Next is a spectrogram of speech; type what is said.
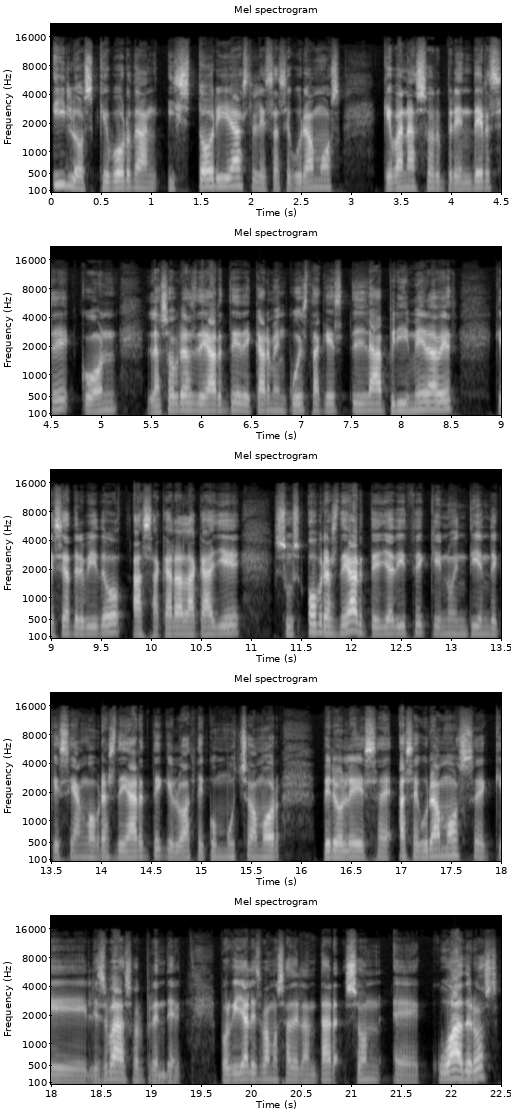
hilos que bordan historias. Les aseguramos que van a sorprenderse con las obras de arte de Carmen Cuesta, que es la primera vez que se ha atrevido a sacar a la calle sus obras de arte. Ella dice que no entiende que sean obras de arte, que lo hace con mucho amor, pero les eh, aseguramos eh, que les va a sorprender, porque ya les vamos a adelantar, son eh, cuadros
